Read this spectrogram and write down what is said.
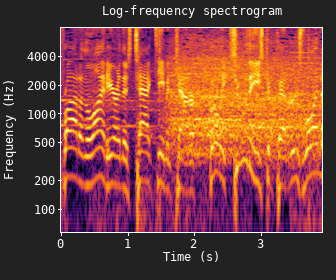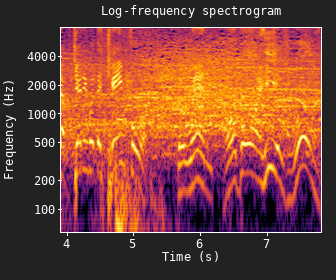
Pride on the line here in this tag team encounter, but only two of these competitors will end up getting what they came for. The win. Oh, boy, he is rolling.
